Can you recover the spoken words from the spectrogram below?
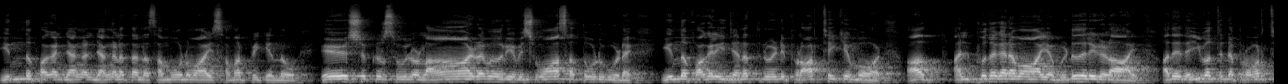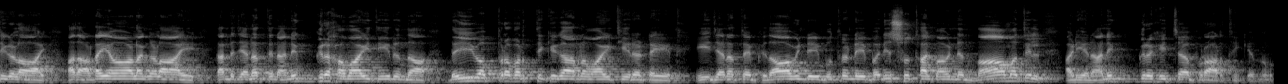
ഇന്ന് പകൽ ഞങ്ങൾ ഞങ്ങളെ തന്നെ സമ്പൂർണമായി സമർപ്പിക്കുന്നു. യേശു ക്രിസ്തുവിലുള്ള ആഴമേറിയ വിശ്വാസത്തോടുകൂടെ ഇന്ന് പകൽ ഈ ജനത്തിനു വേണ്ടി പ്രാർത്ഥിക്കുമ്പോൾ അത് അത്ഭുതകരമായ വിടുതലുകളായി അത് ദൈവത്തിന്റെ പ്രവർത്തികളായി അത് അടയാളങ്ങളായി തന്റെ ജനത്തിന് അനുഗ്രഹമായി തീരുന്ന ദൈവപ്രവർത്തിക്ക് കാരണമായി തീരട്ടെ. ഈ ജനത്തെ പിതാവിന്റെയും പുത്രന്റെയും പരിശുദ്ധാത്മാവിന്റെ നാമത്തിൽ അടിയൻ അനുഗ്രഹിച്ച് പ്രാർത്ഥിക്കുന്നു.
